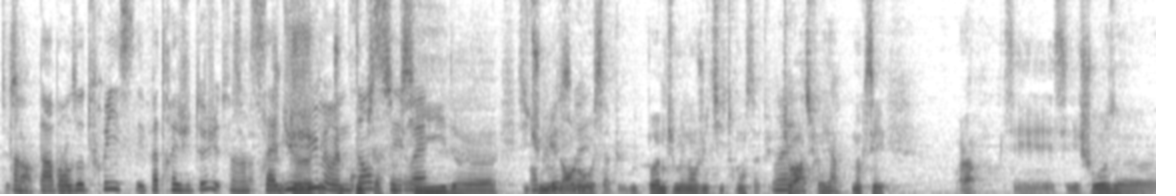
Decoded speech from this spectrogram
C'est Enfin, ça, par rapport voilà. aux autres fruits, c'est pas très juteux. Enfin, pas ça a du jus, mais en même coupes, temps, ça c'est. ouais. s'oxyde. euh, si En tu mets plus, dans l'eau, ça pue le goût de pomme. Tu mets dans le jus de citron, ça pue. Ouais. Tu vois ce que je veux dire? Donc c'est voilà, c'est des choses. euh,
